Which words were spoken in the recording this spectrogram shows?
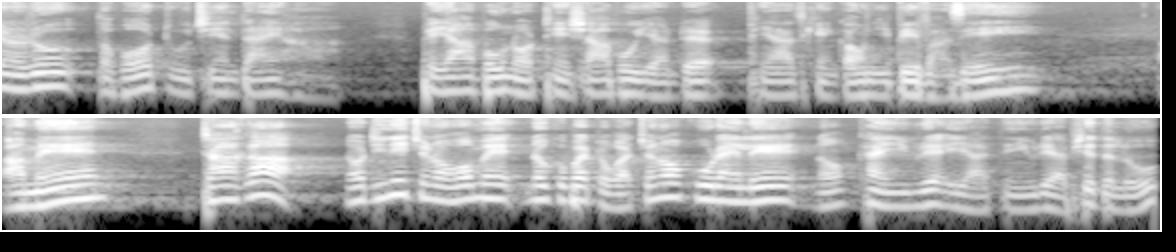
ကျွန်တော်တို့သဘောတူခြင်းတိုင်းဟာဖခင်ဘုန်းတော်ထင်ရှားဖို့ရန်အတွက်ဖခင်သခင်ကောင်းကြီးပေးပါစေ။အာမင်ဒါကနော်ဒီနေ့ကျွန်တော်ဟောမဲ့နှုတ်ကပတ်တော်ကကျွန်တော်ကိုယ်တိုင်လည်းနော်ခံယူတဲ့အရာသင်ယူတဲ့အဖြစ်တယ်လို့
